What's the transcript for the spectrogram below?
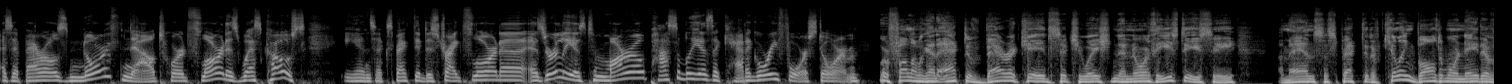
as it barrels north now toward Florida's west coast. Ian's expected to strike Florida as early as tomorrow, possibly as a Category 4 storm. We're following an active barricade situation in Northeast D.C. A man suspected of killing Baltimore native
